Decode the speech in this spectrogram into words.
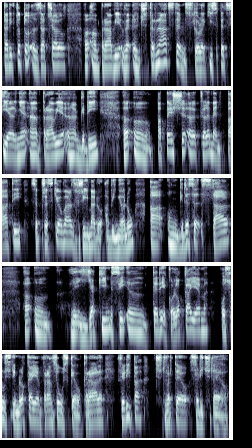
tady toto začalo a, a právě ve 14. století speciálně a právě kdy a, a, papež Klement V. se přestěhoval z Říma do Avignonu a kde se stal a, a, jakýmsi tedy jako lokajem poslušným lokajem francouzského krále Filipa IV. Sličného.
